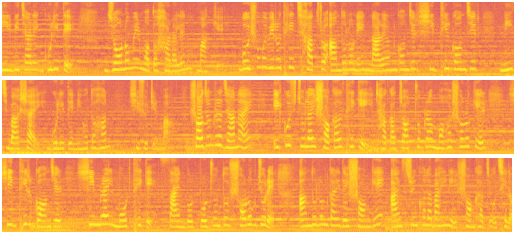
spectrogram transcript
নির্বিচারে গুলিতে জনমের মতো হারালেন মাকে। বৈষম্য বিরোধী ছাত্র আন্দোলনে নারায়ণগঞ্জের সিদ্ধিরগঞ্জের নিজ বাসায় গুলিতে নিহত হন শিশুটির মা। স্বজনরা জানায়, একুশ জুলাই সকাল থেকেই ঢাকা চট্টগ্রাম মহাসড়কের সিদ্ধিরগঞ্জের সিমরাইল মোড় থেকে সাইনবোর্ড পর্যন্ত সড়ক জুড়ে আন্দোলনকারীদের সঙ্গে আইনশৃঙ্খলা বাহিনীর সংঘাত চলছিল।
